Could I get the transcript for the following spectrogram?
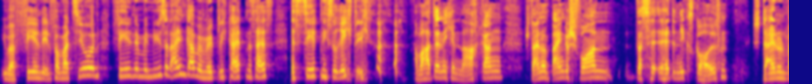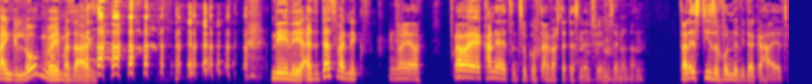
über fehlende Informationen, fehlende Menüs und Eingabemöglichkeiten. Das heißt, es zählt nicht so richtig. Aber hat er nicht im Nachgang Stein und Bein geschworen, das hätte nichts geholfen? Stein und Bein gelogen, würde ich mal sagen. nee, nee, also das war nix. Naja. Aber er kann ja jetzt in Zukunft einfach stattdessen den Film sehen und dann, dann ist diese Wunde wieder geheilt.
